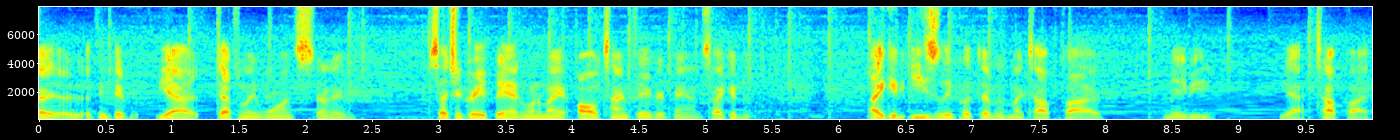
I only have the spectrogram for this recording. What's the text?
uh, I think they, yeah, definitely once. I, such a great band. One of my all-time favorite bands. I could, I could easily put them in my top five, maybe. Yeah, top five.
